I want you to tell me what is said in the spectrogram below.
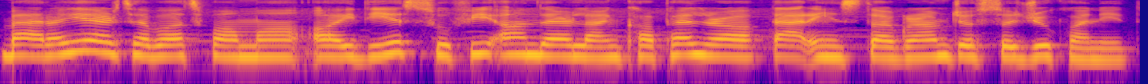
برای ارتباط با ما ID صوفی underline کاپل را در اینستاگرام جستجو کنید.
